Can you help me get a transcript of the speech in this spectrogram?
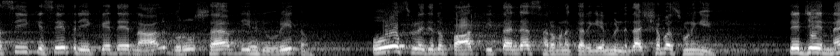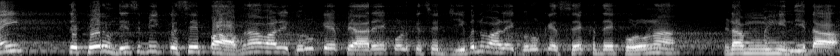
ਅਸੀਂ ਕਿਸੇ ਤਰੀਕੇ ਦੇ ਨਾਲ ਗੁਰੂ ਸਾਹਿਬ ਦੀ ਹਜ਼ੂਰੀ ਤੋਂ ਉਸ ਵੇਲੇ ਜਦੋਂ ਪਾਠ ਕੀਤਾ ਜਾਂਦਾ, ਸਰਵਣ ਕਰੀਏ, ਮਹੀਨੇ ਦਾ ਸ਼ਬਦ ਸੁਣੀਏ। ਤੇ ਜੇ ਨਹੀਂ ਤੇ ਫਿਰ ਹੁੰਦੀ ਸੀ ਵੀ ਕਿਸੇ ਭਾਵਨਾ ਵਾਲੇ ਗੁਰੂ ਕੇ ਪਿਆਰੇ ਕੋਲ, ਕਿਸੇ ਜੀਵਨ ਵਾਲੇ ਗੁਰੂ ਕੇ ਸਿੱਖ ਦੇ ਕੋਲੋਂ ਨਾ ਜਿਹੜਾ ਮਹੀਨੇ ਦਾ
